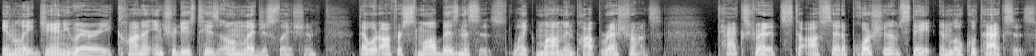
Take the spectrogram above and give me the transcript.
In late January, Khanna introduced his own legislation that would offer small businesses, like mom and pop restaurants, tax credits to offset a portion of state and local taxes.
